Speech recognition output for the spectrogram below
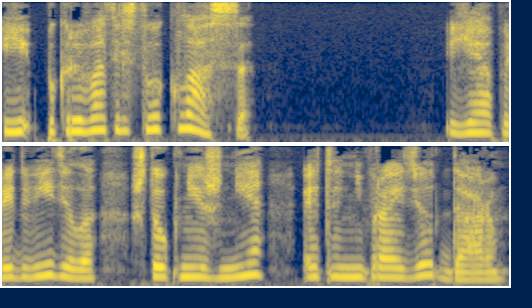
и покрывательство класса. Я предвидела, что княжне это не пройдет даром.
